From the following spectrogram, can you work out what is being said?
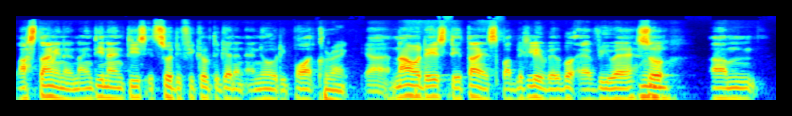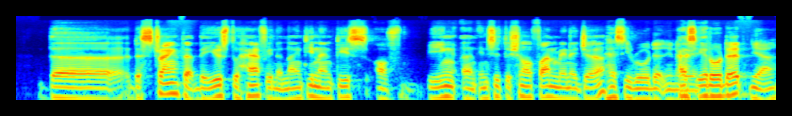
Last time in the 1990s, it's so difficult to get an annual report. Correct. Yeah. Nowadays, data is publicly available everywhere. So um, the the strength that they used to have in the 1990s of being an institutional fund manager Has eroded in has way. eroded. Yeah.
